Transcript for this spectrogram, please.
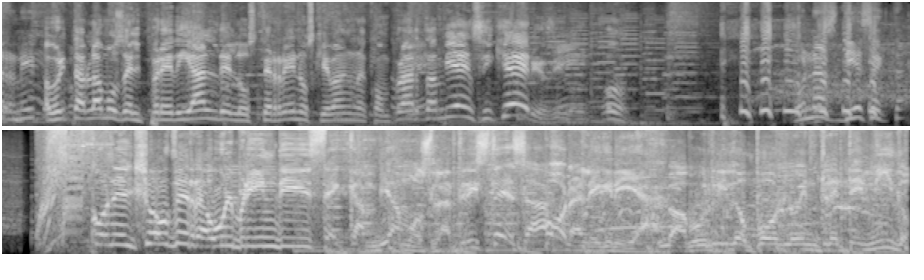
hablamos, ahorita hablamos del predial de los terrenos que van a comprar también, si quieres. Oh. Unas 10 hectáreas. Con el show de Raúl Brindis te cambiamos la tristeza por alegría, lo aburrido por lo entretenido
